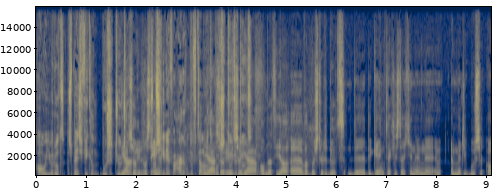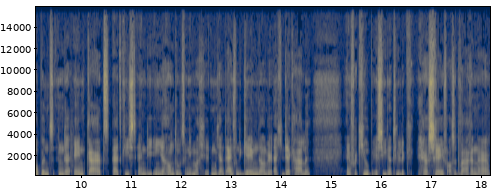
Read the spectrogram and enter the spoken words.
Oh, je bedoelt specifiek een booster tutor. Ja, sorry, dat was Het de misschien even aardig om te vertellen wat de booster tutor sorry, doet. ja, omdat hij al. eh, wat Booster Tutor doet, de, de game tech is dat je een, eh, een, een Magic Booster opent en daar één kaart uitkiest en die in je hand doet. En die mag je, moet je aan het eind van de game dan weer uit je deck halen. En voor Cube is die natuurlijk herschreven als het ware naar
